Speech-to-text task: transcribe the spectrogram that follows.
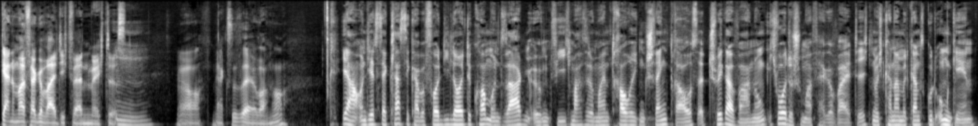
gerne mal vergewaltigt werden möchtest. Mhm. Ja, merkst du selber, ne? Ja, und jetzt der Klassiker, bevor die Leute kommen und sagen irgendwie, ich mache dir doch mal einen traurigen Schwenk draus, äh, Triggerwarnung, ich wurde schon mal vergewaltigt, nur ich kann damit ganz gut umgehen.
